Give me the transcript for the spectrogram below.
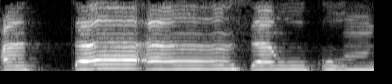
حتى أنسوكم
